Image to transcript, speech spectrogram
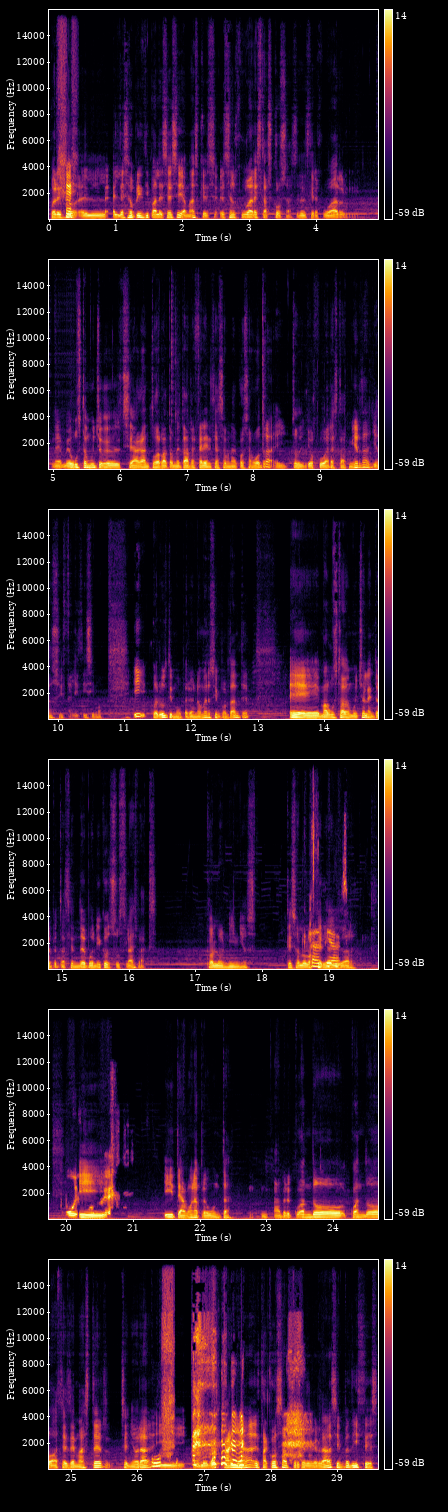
Por eso el, el deseo principal es ese y además que es, es el jugar estas cosas. Es decir, jugar... Me, me gusta mucho que se hagan todo el rato metas referencias a una cosa u otra y todo, yo jugar a estas mierdas, yo soy felicísimo. Y por último, pero no menos importante, eh, me ha gustado mucho la interpretación de Bonnie con sus flashbacks. Con los niños, que solo los quería ayudar. Muy Y, y te hago una pregunta. A ver cuándo, cuándo haces de máster, señora, Uf. y, y le das caña esta cosa, porque de verdad siempre dices,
